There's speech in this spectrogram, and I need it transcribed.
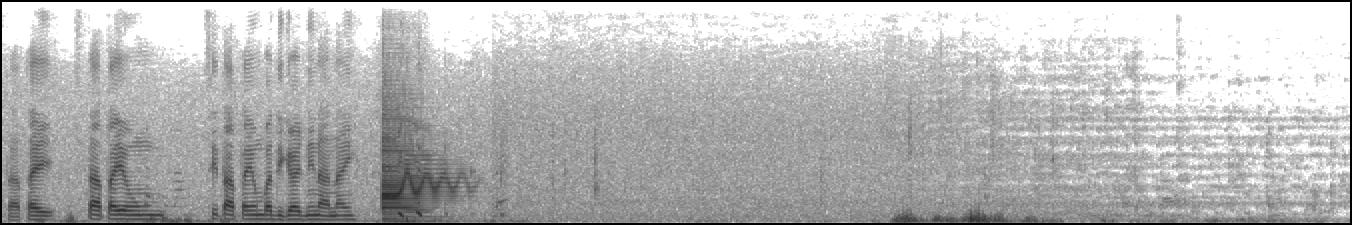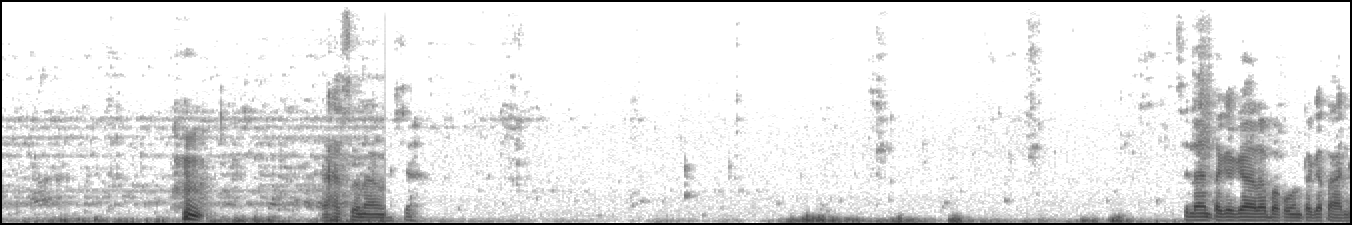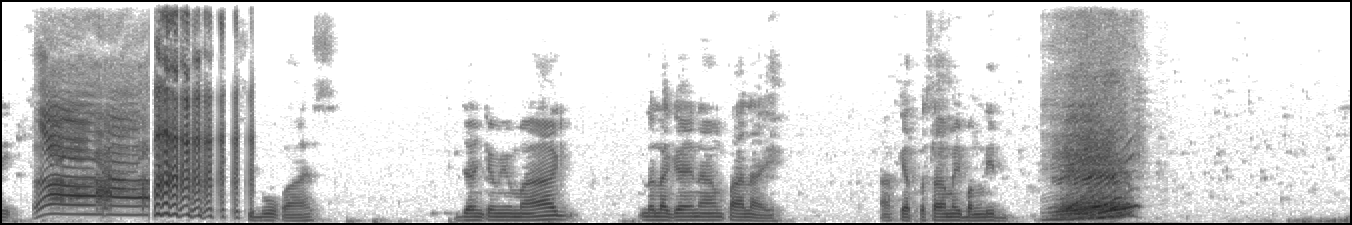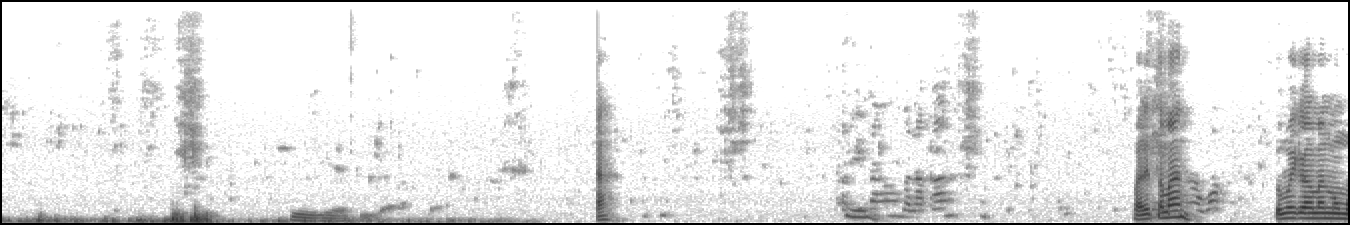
Si tatay. Si tatay yung si tatay yung bodyguard ni nanay. Aso na siya. Sila ang taga-garab ako ang taga-tali. Si bukas. Diyan kami mag lalagay ng palay. Akyat pa sa may banglid. Yeah. Palit naman. Tumoy ka naman mong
